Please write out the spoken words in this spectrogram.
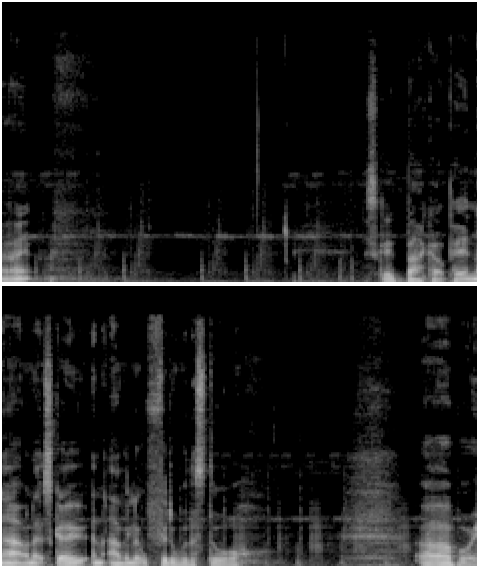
Alright. Let's go back up here now. Let's go and have a little fiddle with this door. Oh boy.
